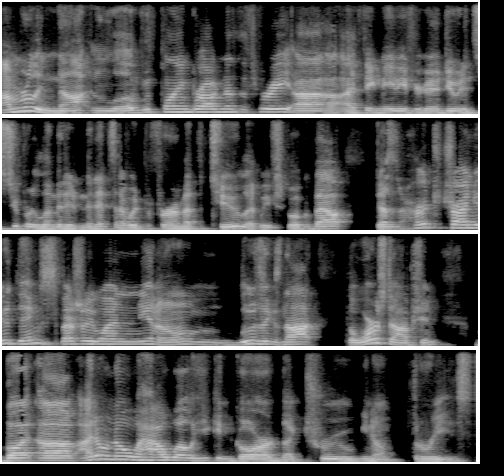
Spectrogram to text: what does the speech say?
I'm really not in love with playing Brogdon at the three. Uh, I think maybe if you're going to do it in super limited minutes, I would prefer him at the two, like we've spoke about. Doesn't hurt to try new things, especially when you know losing is not the worst option. But uh, I don't know how well he can guard like true, you know, threes.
